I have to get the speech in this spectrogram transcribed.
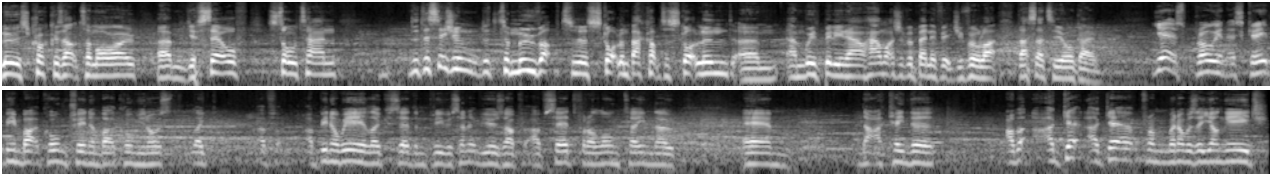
Lewis Crocker's out tomorrow, um, yourself, Sultan. The decision to move up to Scotland, back up to Scotland, um, and with Billy now, how much of a benefit do you feel like that's had to your game? Yeah, it's brilliant. It's great being back home, training back home. You know, it's like I've, I've been away, like I said in previous interviews, I've, I've said for a long time now, um, that I kind of I, I, get I get it from when I was a young age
